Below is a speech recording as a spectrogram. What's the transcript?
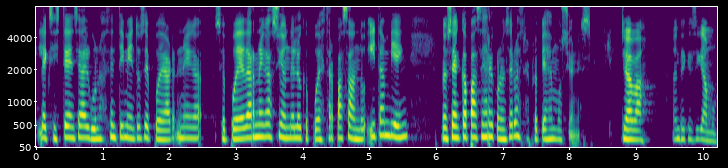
la existencia de algunos sentimientos, se puede, dar nega- se puede dar negación de lo que puede estar pasando y también no sean capaces de reconocer nuestras propias emociones. Ya va, antes que sigamos.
